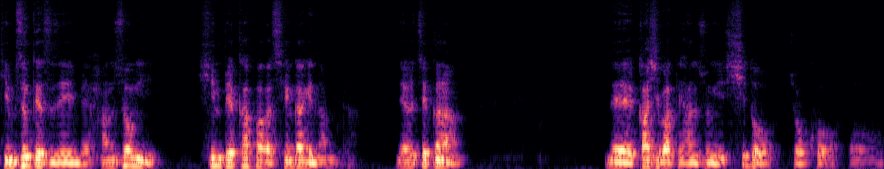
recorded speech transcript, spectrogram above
김성태 선생님의 한 송이 흰 백합화가 생각이 납니다. 네, 어쨌거나 네, 가시밭의 한송이 시도 좋고, 어,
